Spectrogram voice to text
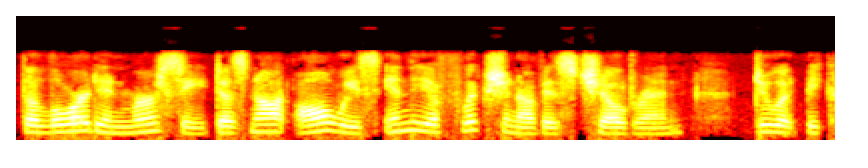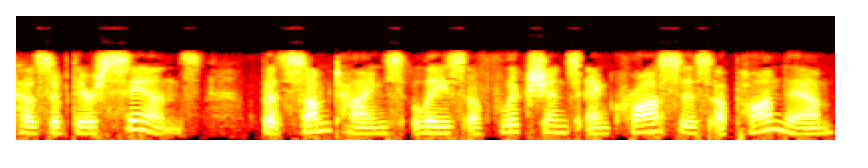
the Lord in mercy does not always in the affliction of his children do it because of their sins, but sometimes lays afflictions and crosses upon them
